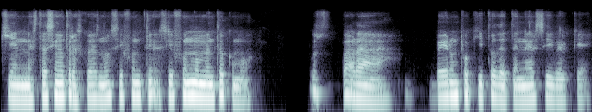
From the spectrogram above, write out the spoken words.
quien está haciendo otras cosas, ¿no? Sí fue un, sí fue un momento como, pues, para ver un poquito, detenerse y ver qué,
